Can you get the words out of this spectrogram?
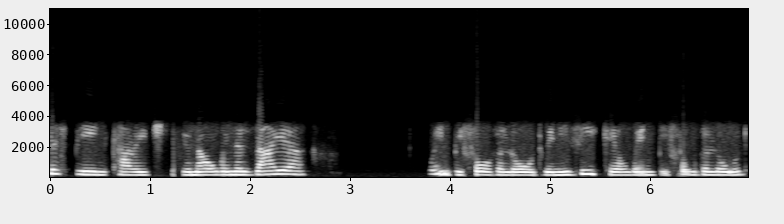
just be encouraged, you know. When Isaiah went before the Lord, when Ezekiel went before the Lord,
